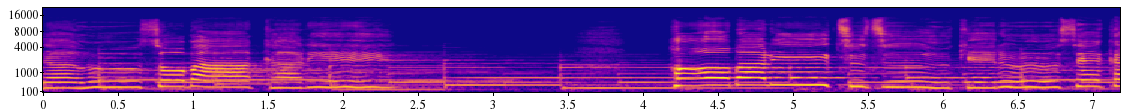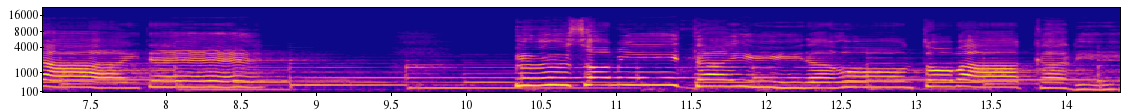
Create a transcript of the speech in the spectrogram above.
な嘘ばかり。頬張り続ける世界で。嘘みたいな本当ばかり。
